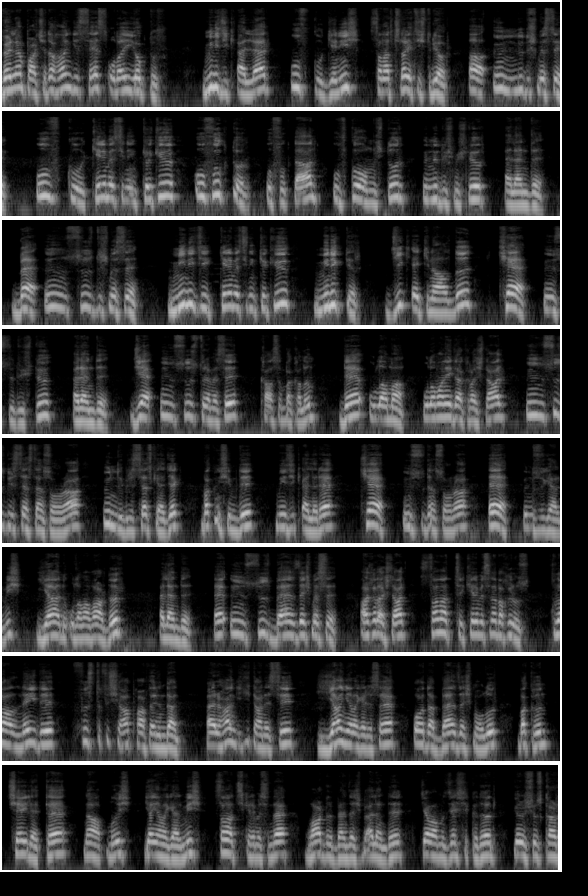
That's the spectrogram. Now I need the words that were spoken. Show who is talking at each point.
Speaker 1: Verilen parçada hangi ses olayı yoktur? Minicik eller ufku geniş sanatçılar yetiştiriyor. A. Ünlü düşmesi. Ufku kelimesinin kökü ufuktur. Ufuktan ufku olmuştur. Ünlü düşmüştür. Elendi. B. Ünsüz düşmesi. Minicik kelimesinin kökü miniktir. Cik ekini aldı. K. Ünsü düştü. Elendi. C. Ünsüz türemesi. Kalsın bakalım. D. Ulama. Ulama neydi arkadaşlar? Ünsüz bir sesten sonra ünlü bir ses gelecek. Bakın şimdi minicik ellere K ünsüzden sonra E ünsüzü gelmiş. Yani ulama vardır. Elendi. E ünsüz benzeşmesi. Arkadaşlar sanatçı kelimesine bakıyoruz. Kural neydi? Fıstıklı şahap harflerinden. Herhangi iki tanesi yan yana gelirse orada benzeşme olur. Bakın Ç ile T ne yapmış? Yan yana gelmiş. Sanatçı kelimesinde vardır benzeşme elendi. Cevabımız Y şıkkıdır. Görüşürüz kardeşim.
